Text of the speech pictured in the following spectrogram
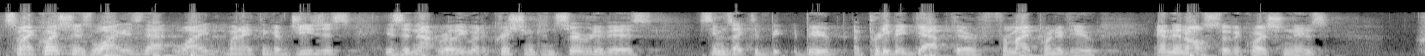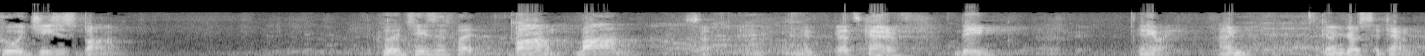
So my question is, why is that, why, when I think of Jesus, is it not really what a Christian conservative is? Seems like to be a pretty big gap there from my point of view. And then also the question is, who would Jesus bomb? Who would Jesus what? Bomb. Bomb. So that's kind of the. Anyway, I'm going to go sit down now.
